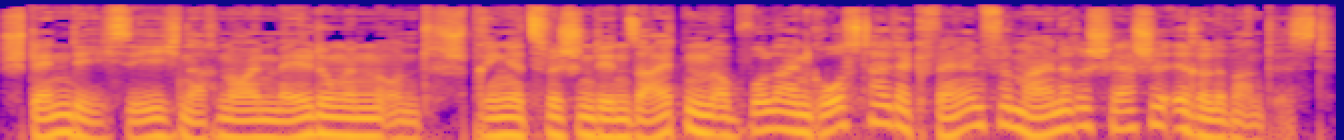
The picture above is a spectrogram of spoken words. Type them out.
Ständig sehe ich nach neuen Meldungen und springe zwischen den Seiten, obwohl ein Großteil der Quellen für meine Recherche irrelevant ist.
